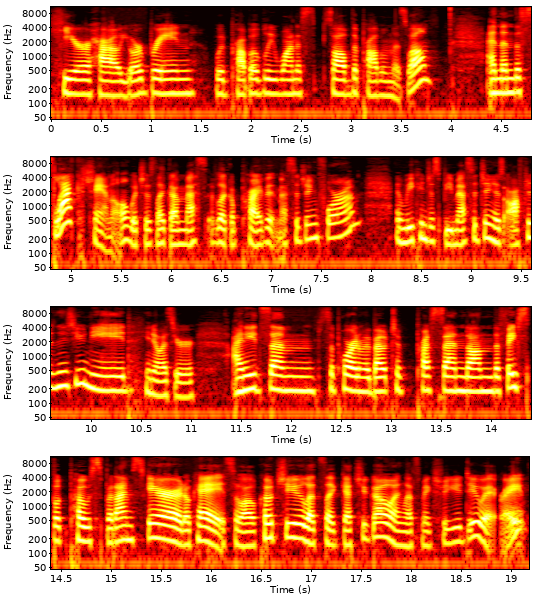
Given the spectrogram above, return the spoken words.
hear how your brain would probably want to solve the problem as well. And then the Slack channel, which is like a mess like a private messaging forum, and we can just be messaging as often as you need, you know, as you're I need some support. I'm about to press send on the Facebook post, but I'm scared. Okay, so I'll coach you. Let's like get you going. Let's make sure you do it, right?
